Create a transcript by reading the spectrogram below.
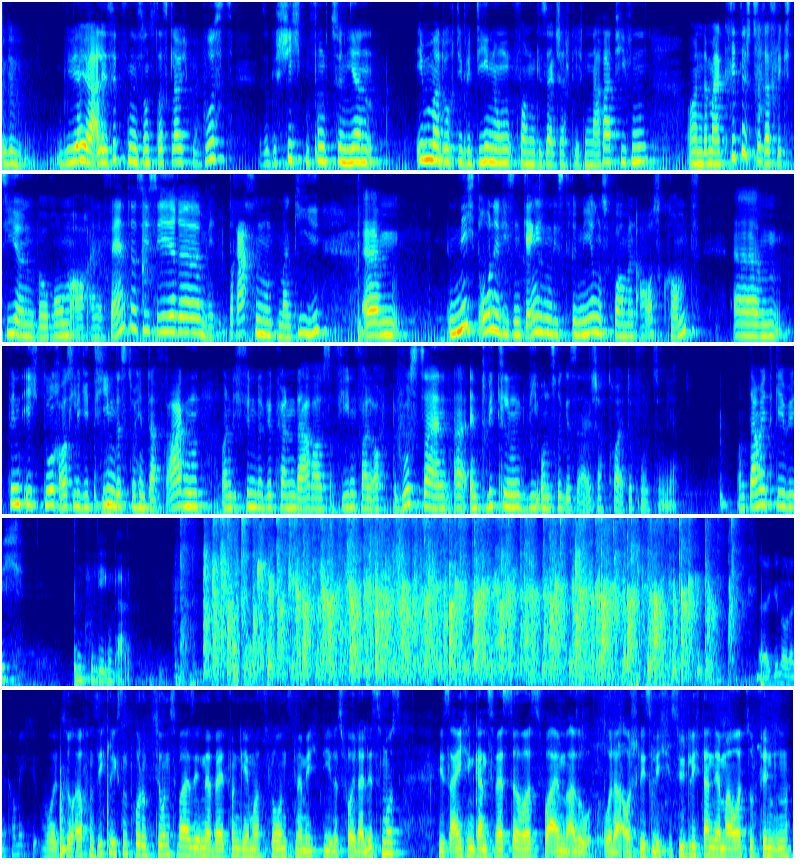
wie wir hier alle sitzen, ist uns das, glaube ich, bewusst. Also Geschichten funktionieren immer durch die Bedienung von gesellschaftlichen Narrativen und einmal kritisch zu reflektieren, warum auch eine Fantasy-Serie mit Drachen und Magie ähm, nicht ohne diesen gängigen Diskriminierungsformen auskommt, ähm, finde ich durchaus legitim, das zu hinterfragen. Und ich finde, wir können daraus auf jeden Fall auch Bewusstsein äh, entwickeln, wie unsere Gesellschaft heute funktioniert. Und damit gebe ich den Kollegen David. Genau, dann komme ich wohl zur offensichtlichsten Produktionsweise in der Welt von Game of Thrones, nämlich die des Feudalismus. Die ist eigentlich in ganz Westeros, vor allem also oder ausschließlich südlich dann der Mauer zu finden.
